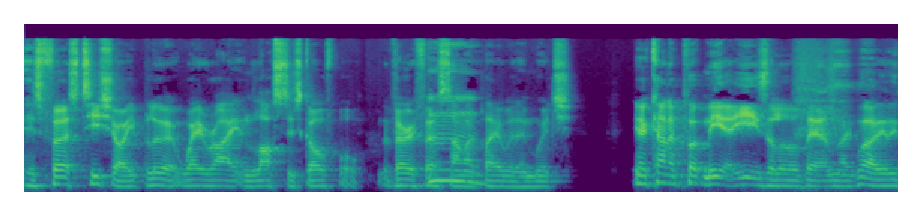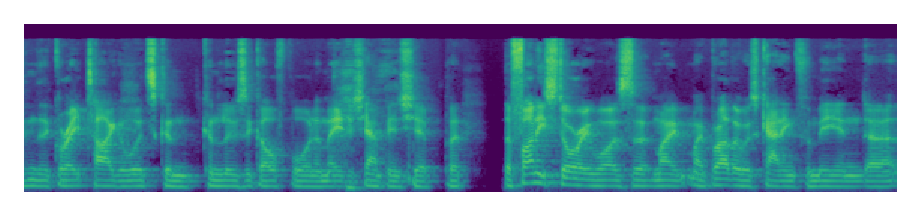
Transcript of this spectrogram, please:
his first tee shot, he blew it way right and lost his golf ball. The very first mm. time I mm. played with him, which you know kind of put me at ease a little bit. I'm like, well, even the great Tiger Woods can can lose a golf ball in a major championship. But the funny story was that my my brother was caddying for me, and uh,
